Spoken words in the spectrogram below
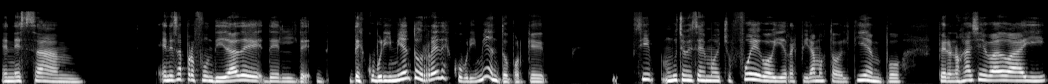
en esa, en esa profundidad de, del de, descubrimiento, redescubrimiento, porque sí, muchas veces hemos hecho fuego y respiramos todo el tiempo, pero nos ha llevado ahí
